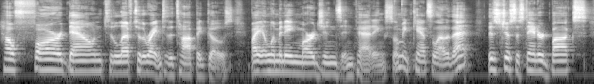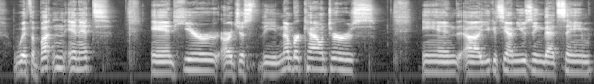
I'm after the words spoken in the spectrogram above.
how far down to the left, to the right, and to the top it goes by eliminating margins and padding. So let me cancel out of that. This is just a standard box with a button in it. And here are just the number counters. And uh, you can see I'm using that same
